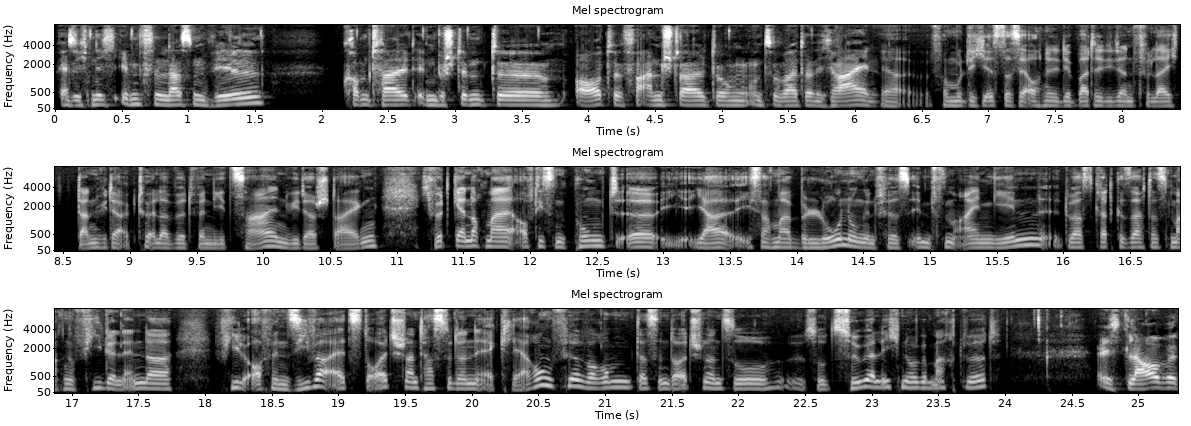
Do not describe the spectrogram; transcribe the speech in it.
wer sich nicht impfen lassen will kommt halt in bestimmte Orte, Veranstaltungen und so weiter nicht rein. Ja, vermutlich ist das ja auch eine Debatte, die dann vielleicht dann wieder aktueller wird, wenn die Zahlen wieder steigen. Ich würde gerne nochmal auf diesen Punkt, äh, ja, ich sag mal, Belohnungen fürs Impfen eingehen. Du hast gerade gesagt, das machen viele Länder viel offensiver als Deutschland. Hast du da eine Erklärung für, warum das in Deutschland so, so zögerlich nur gemacht wird? Ich glaube,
